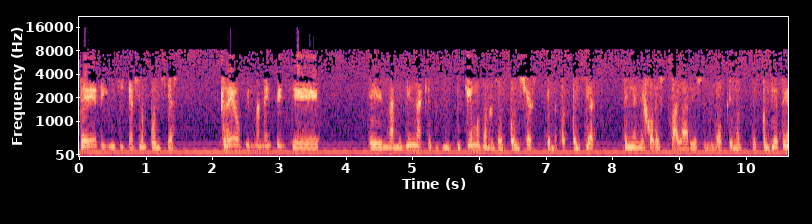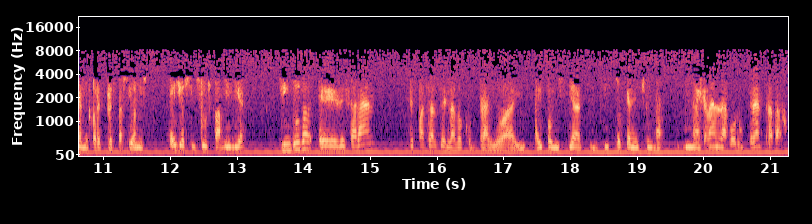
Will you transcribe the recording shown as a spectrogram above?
de dignificación policial. Creo firmemente que en la medida en la que dignifiquemos a nuestros policías, que nuestros policías tengan mejores salarios, que nuestros policías tengan mejores prestaciones, ellos y sus familias, sin duda eh, dejarán de pasarse del lado contrario. Hay, hay policías, insisto, que han hecho una, una gran labor, un gran trabajo.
